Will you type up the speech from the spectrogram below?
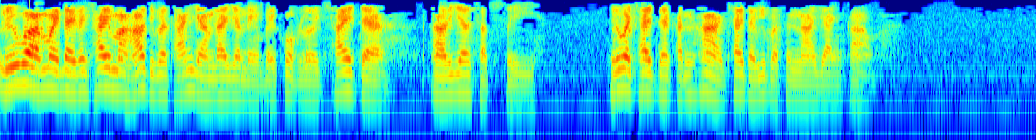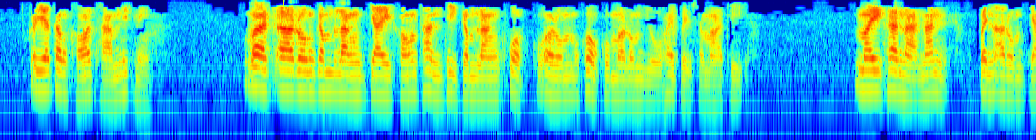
หรือว่าไม่ได้ใช้มหาติปฐานอย่างใดอย่างหนึ่งไปควบเลย ใช้แต่อริยสัจสี่หรือว่าใช้แต่ขันห้าใช้แต่วิปัสสนาญาณเก้าก็จะต้องขอถามนิดหนึ่ง ว่าอารมณ์กำลังใจของท่านที่กำลังควบคุมอารมณ์ควบคุมอารมณ์อยู่ให้เป็นสมาธิในขณะนั้นเป็นอารมณ์ใจ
